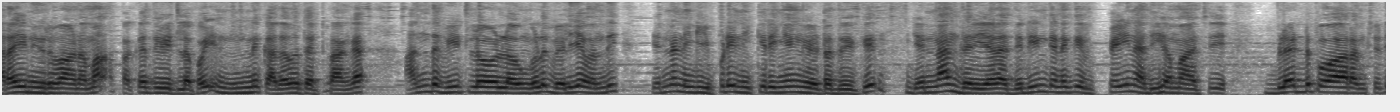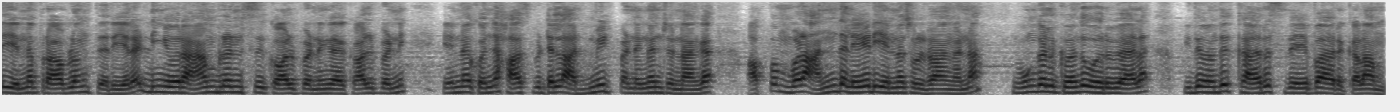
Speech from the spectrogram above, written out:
அரை நிர்வாணமாக பக்கத்து வீட்டில் போய் நின்று கதவு தட்டுறாங்க. அந்த வீட்டில் உள்ளவங்களும் வெளியே வந்து என்ன நீங்கள் இப்படி நிற்கிறீங்கன்னு கேட்டதுக்கு என்னன்னு தெரியலை. திடீர்னு எனக்கு பெயின் அதிகமாச்சு. பிளட் போக ஆரம்பிச்சிட்டு என்ன ப்ராப்ளம் தெரியலை. நீங்கள் ஒரு ஆம்புலன்ஸு கால் பண்ணுங்கள் கால் பண்ணி என்ன கொஞ்சம் ஹாஸ்பிட்டலில் அட்மிட் பண்ணுங்கன்னு சொன்னாங்க. அப்போ போல் அந்த லேடி என்ன சொல்கிறாங்கன்னா உங்களுக்கு வந்து ஒரு வேளை இது வந்து கரு சிதைப்பாக இருக்கலாம்.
